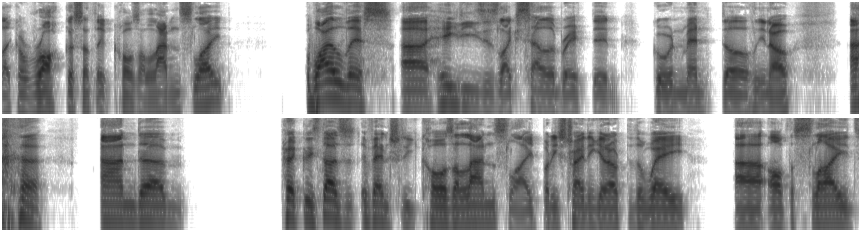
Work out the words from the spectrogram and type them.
like a rock or something called a landslide while this uh hades is like celebrating going mental you know and um hercules does eventually cause a landslide but he's trying to get out of the way uh of the slide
